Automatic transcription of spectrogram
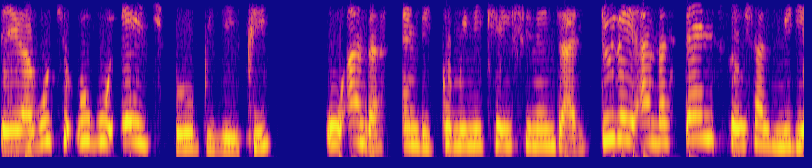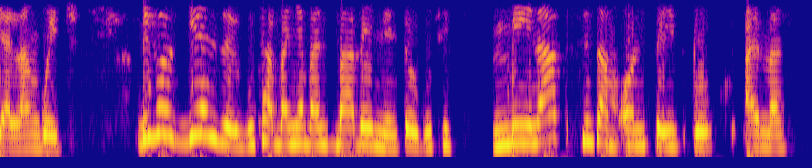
bheka ukuthi uku age group yipi u understand the communication enjani. Do they understand social media language? Because kuyenzeka ukuthi abanye abantu babe nento ukuthi mina since i'm on facebook i must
